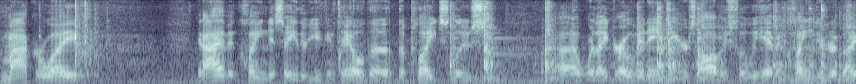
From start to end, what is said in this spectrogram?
Microwave. And I haven't cleaned this either. You can tell the, the plate's loose uh, where they drove it in here. So obviously we haven't cleaned it or they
